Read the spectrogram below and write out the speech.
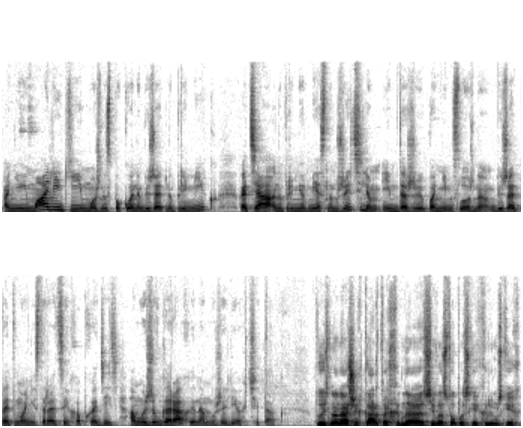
они маленькие, можно спокойно бежать напрямик, хотя, например, местным жителям, им даже по ним сложно бежать, поэтому они стараются их обходить, а мы же в горах, и нам уже легче так. То есть на наших картах, на севастопольских, крымских,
